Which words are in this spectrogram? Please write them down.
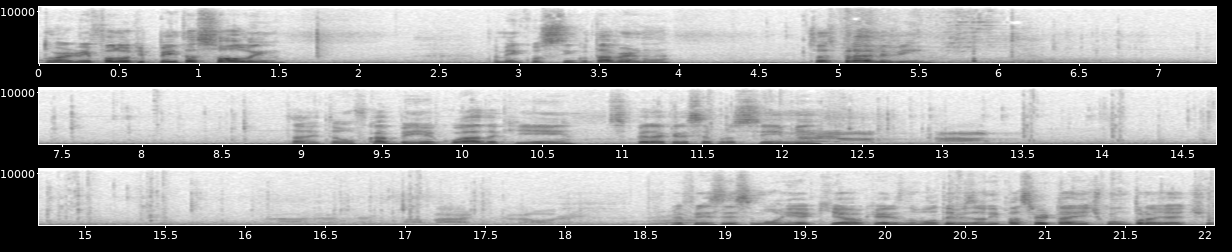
Thorgrim falou que peita solo, hein? Também com 5 tavernas, né? Só esperar ele vir. Tá, então ficar bem recuado aqui. Esperar que ele se aproxime. Preferência desse morrinho aqui, ó, que eles não vão ter visão nem pra acertar a gente com um projétil.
